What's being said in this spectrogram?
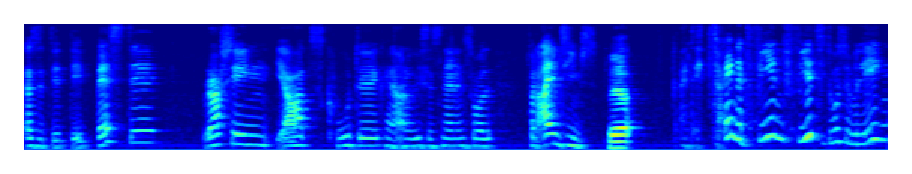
also die, die beste Rushing Yards Quote, keine Ahnung, wie ich es nennen soll, von allen Teams. Ja. 244, du musst überlegen,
